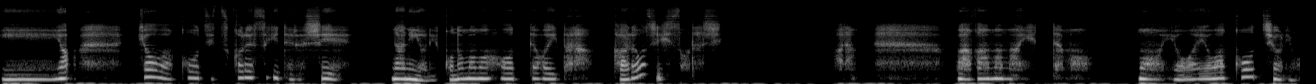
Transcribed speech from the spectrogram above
いいや、今日はコーチ疲れすぎてるし、何よりこのまま放っておいたら過労死しそうだし。ほら、わがまま言っても、もう弱々コーチよりも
